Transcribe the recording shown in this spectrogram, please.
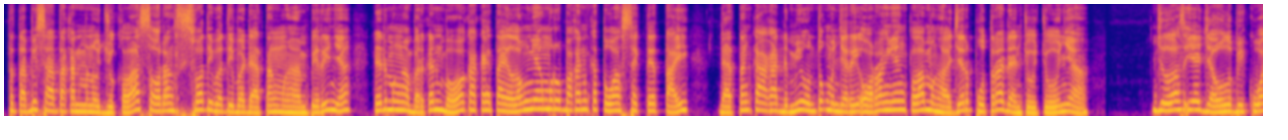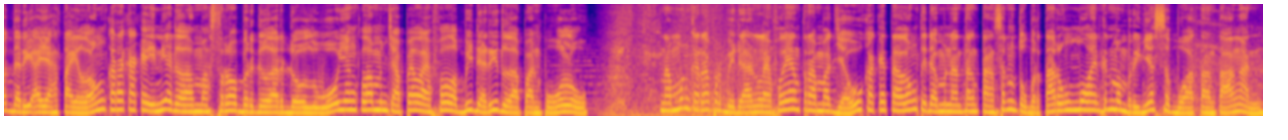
Tetapi saat akan menuju kelas, seorang siswa tiba-tiba datang menghampirinya dan mengabarkan bahwa kakek Tailong yang merupakan ketua sekte Tai datang ke akademi untuk mencari orang yang telah menghajar putra dan cucunya. Jelas ia jauh lebih kuat dari ayah Tailong karena kakek ini adalah master bergelar Doluo yang telah mencapai level lebih dari 80. Namun karena perbedaan level yang teramat jauh, kakek Tailong tidak menantang Tangsen untuk bertarung, melainkan memberinya sebuah tantangan.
